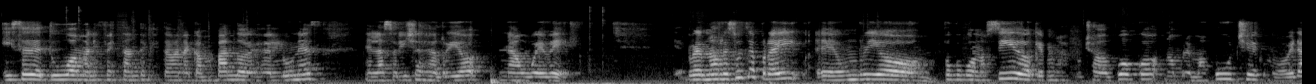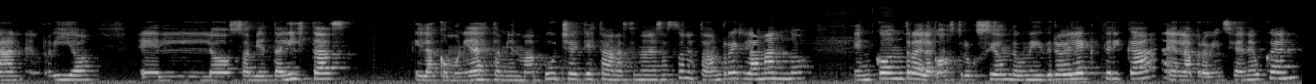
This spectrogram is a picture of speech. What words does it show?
y se detuvo a manifestantes que estaban acampando desde el lunes en las orillas del río Nahuelé. Re- Nos resulta por ahí eh, un río poco conocido, que hemos escuchado poco, nombre mapuche, como verán, el río. Los ambientalistas y las comunidades también mapuche, ¿qué estaban haciendo en esa zona? Estaban reclamando en contra de la construcción de una hidroeléctrica en la provincia de Neuquén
